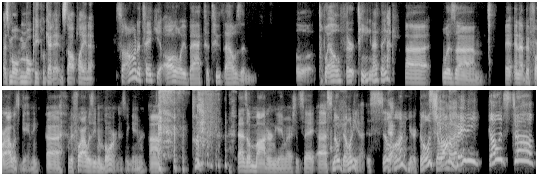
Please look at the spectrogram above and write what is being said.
as more and more people get it and start playing it. so I'm going to take you all the way back to 2012, 13, I think. Uh, was um, a- and that before I was gaming, uh, before I was even born as a gamer, uh, as a modern gamer, I should say. Uh, Snowdonia is still Yeah. on here, going Still strong, baby, going strong.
